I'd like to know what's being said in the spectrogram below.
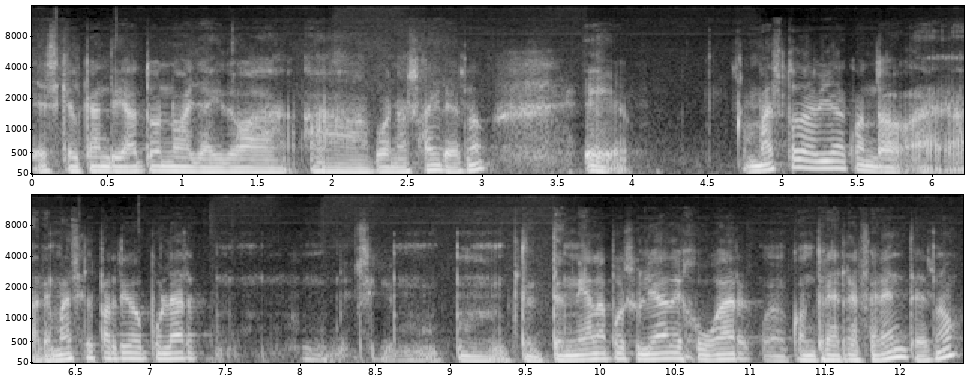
es que el candidato no haya ido a, Buenos Aires, ¿no? Eh, más todavía cuando además el Partido Popular mm, tenía la posibilidad de jugar con tres referentes, ¿no?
